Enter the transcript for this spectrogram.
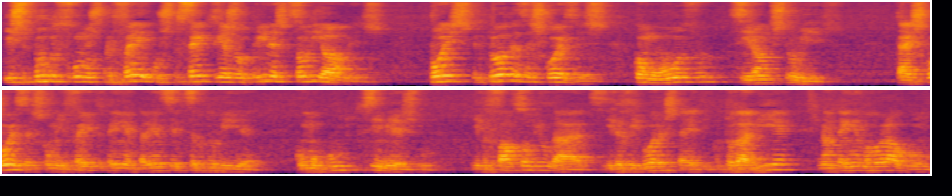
Isto tudo segundo os, prefeitos, os preceitos e as doutrinas que são de homens, pois que todas as coisas, com o uso, se irão destruir. Tais coisas, com efeito, têm aparência de sabedoria, como o culto de si mesmo, e de falsa humildade e de rigor estético, todavia não têm valor algum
